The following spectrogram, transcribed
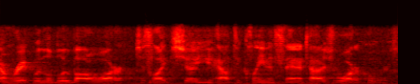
I'm Rick with the Blue Bottle Water. Just like to show you how to clean and sanitize your water coolers.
